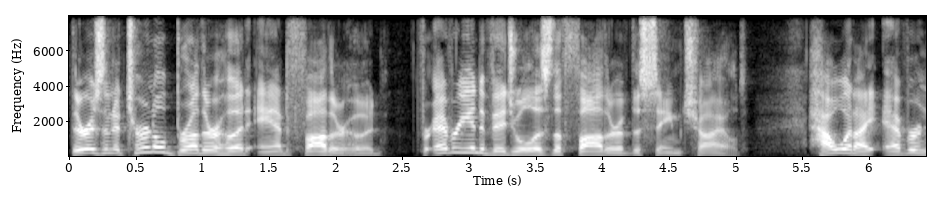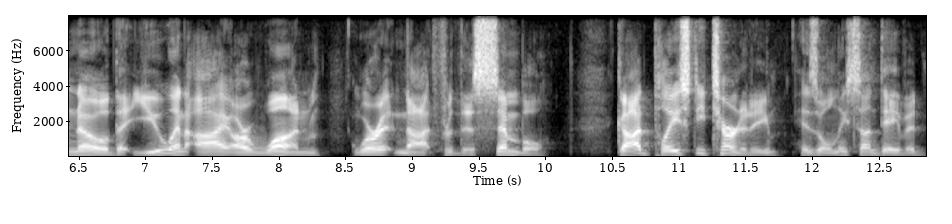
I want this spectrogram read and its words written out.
there is an eternal brotherhood and fatherhood, for every individual is the father of the same child. How would I ever know that you and I are one were it not for this symbol? God placed eternity, his only son David,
